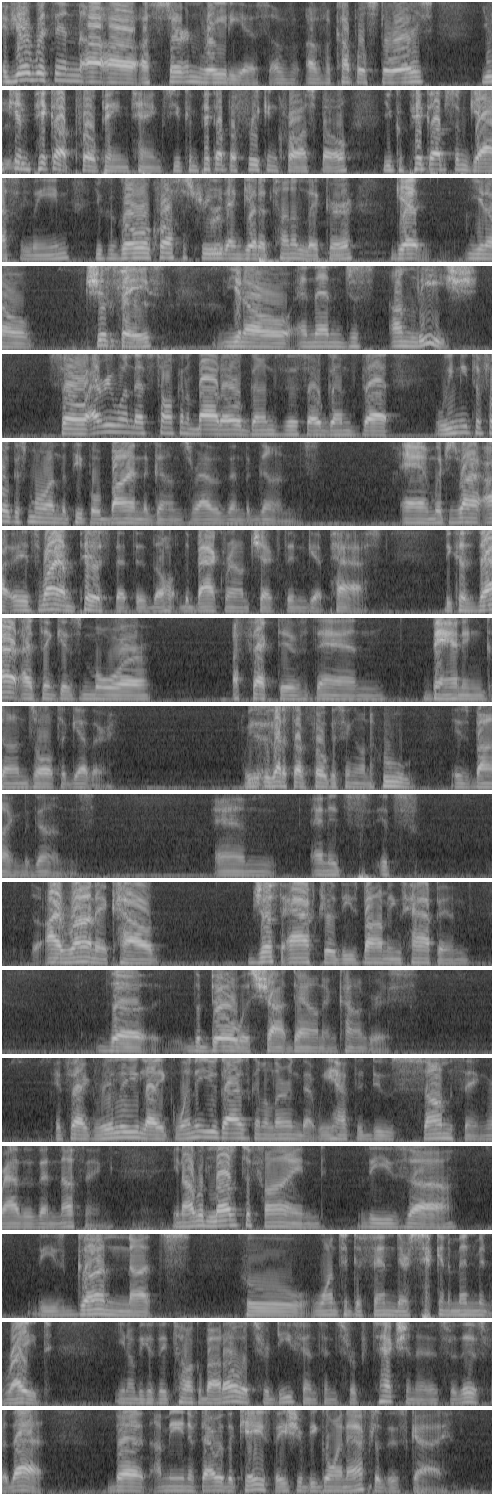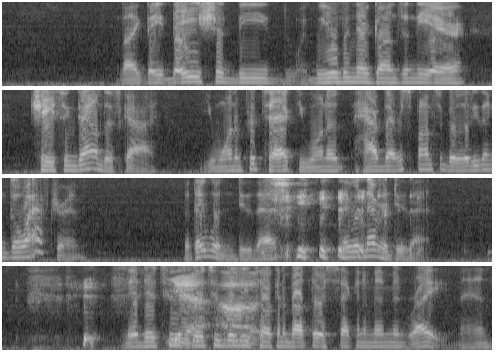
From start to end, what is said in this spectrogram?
if you're within a, a, a certain radius of of a couple stores, you can mm-hmm. pick up propane tanks. You can pick up a freaking crossbow. You could pick up some gasoline. You could go across the street and get a ton of liquor. Get, you know, shit faced, you know, and then just unleash. So everyone that's talking about oh guns this, oh guns that, we need to focus more on the people buying the guns rather than the guns. And which is why I, it's why I'm pissed that the, the the background checks didn't get passed, because that I think is more effective than banning guns altogether. We we got to start focusing on who is buying the guns. And and it's it's ironic how just after these bombings happened the the bill was shot down in Congress. It's like really like when are you guys going to learn that we have to do something rather than nothing? You know, I would love to find these uh these gun nuts who want to defend their second amendment right you know because they talk about oh it's for defense and it's for protection and it's for this for that. But i mean if that were the case they should be going after this guy. Like they they should be wielding their guns in the air chasing down this guy. You want to protect you want to have that responsibility then go after him. But they wouldn't do that. They would never do that. They're, they're too Yeah, they're too busy uh, talking about their second amendment right man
